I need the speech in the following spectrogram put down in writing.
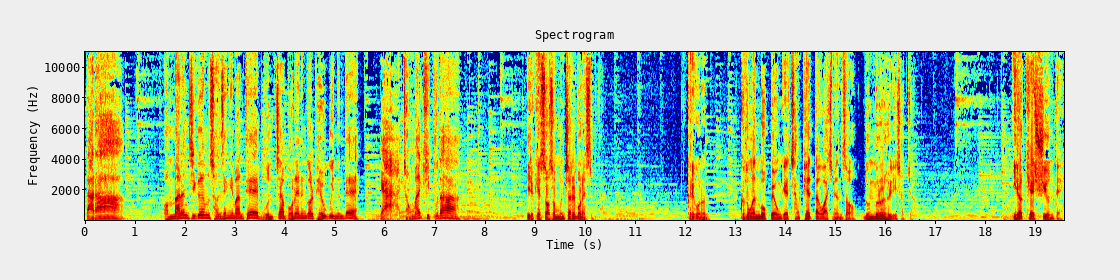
딸아, 엄마는 지금 선생님한테 문자 보내는 걸 배우고 있는데, 야, 정말 기쁘다. 이렇게 써서 문자를 보냈습니다. 그리고는 그동안 못 배운 게 창피했다고 하시면서 눈물을 흘리셨죠. 이렇게 쉬운데,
